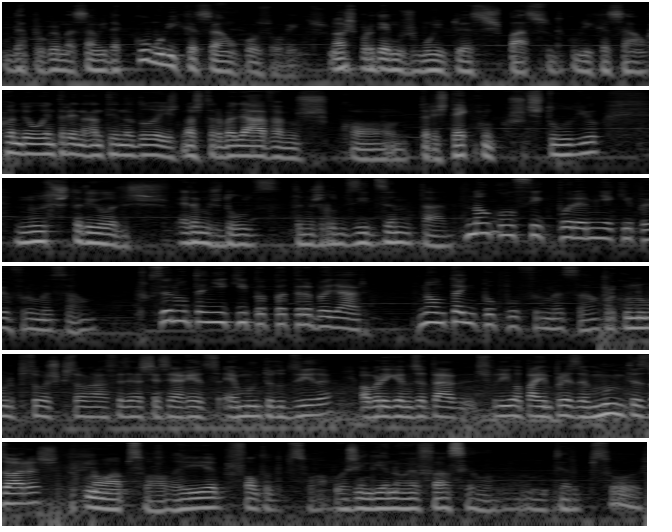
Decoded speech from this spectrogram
da programação e da comunicação com os ouvintes. Nós perdemos muito esse espaço de comunicação. Quando eu entrei na Antena 2, nós trabalhávamos com três técnicos de estúdio. Nos exteriores éramos 12, estamos reduzidos a metade. Não consigo pôr a minha equipa em formação, porque se eu não tenho equipa para trabalhar não tenho para pôr formação. Porque o número de pessoas que estão a fazer assistência à rede é muito reduzida, obriga-nos a estar disponível para a empresa muitas horas. Porque não há pessoal, aí é por falta de pessoal. Hoje em dia não é fácil ter pessoas.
